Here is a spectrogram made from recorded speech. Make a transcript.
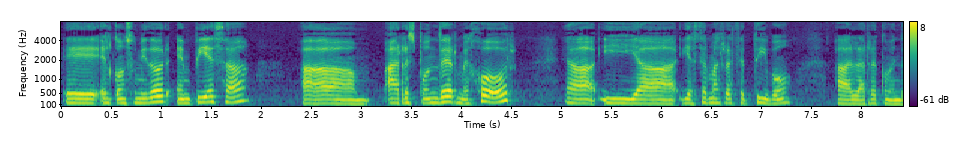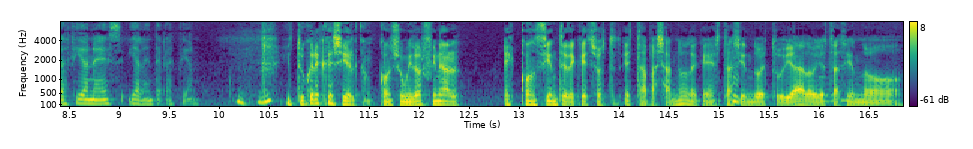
eh, el consumidor empieza a, responder mejor y, a, ser más receptivo a las recomendaciones y a la interacción. ¿Y tú crees que si el consumidor final es consciente de que eso está pasando, de que está siendo estudiado y está siendo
